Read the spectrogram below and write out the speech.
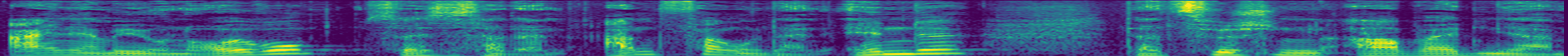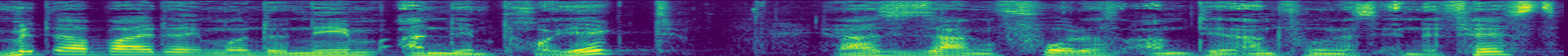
einer Million Euro. Das heißt, es hat einen Anfang und ein Ende. Dazwischen arbeiten ja Mitarbeiter im Unternehmen an dem Projekt. Ja, Sie sagen vor das, den Anfang und das Ende fest.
